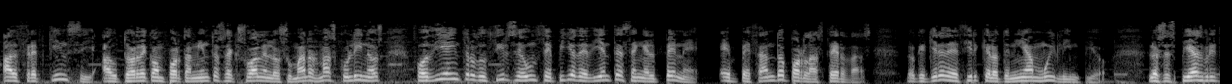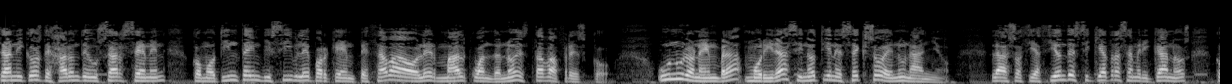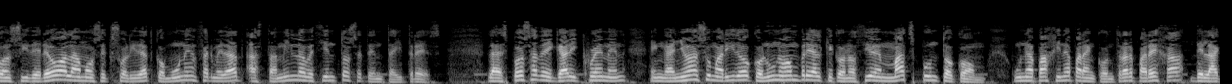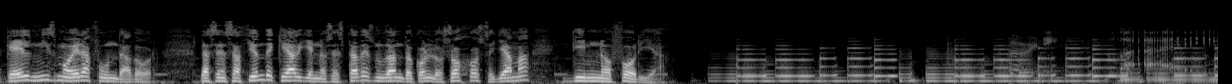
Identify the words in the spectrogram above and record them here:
Alfred Kinsey, autor de Comportamiento Sexual en los Humanos Masculinos, podía introducirse un cepillo de dientes en el pene, empezando por las cerdas, lo que quiere decir que lo tenía muy limpio. Los espías británicos dejaron de usar semen como tinta invisible porque empezaba a oler mal cuando no estaba fresco. Un hurón hembra morirá si no tiene sexo en un año la Asociación de Psiquiatras Americanos consideró a la homosexualidad como una enfermedad hasta 1973. La esposa de Gary Kremen engañó a su marido con un hombre al que conoció en Match.com, una página para encontrar pareja de la que él mismo era fundador. La sensación de que alguien nos está desnudando con los ojos se llama gimnoforia.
